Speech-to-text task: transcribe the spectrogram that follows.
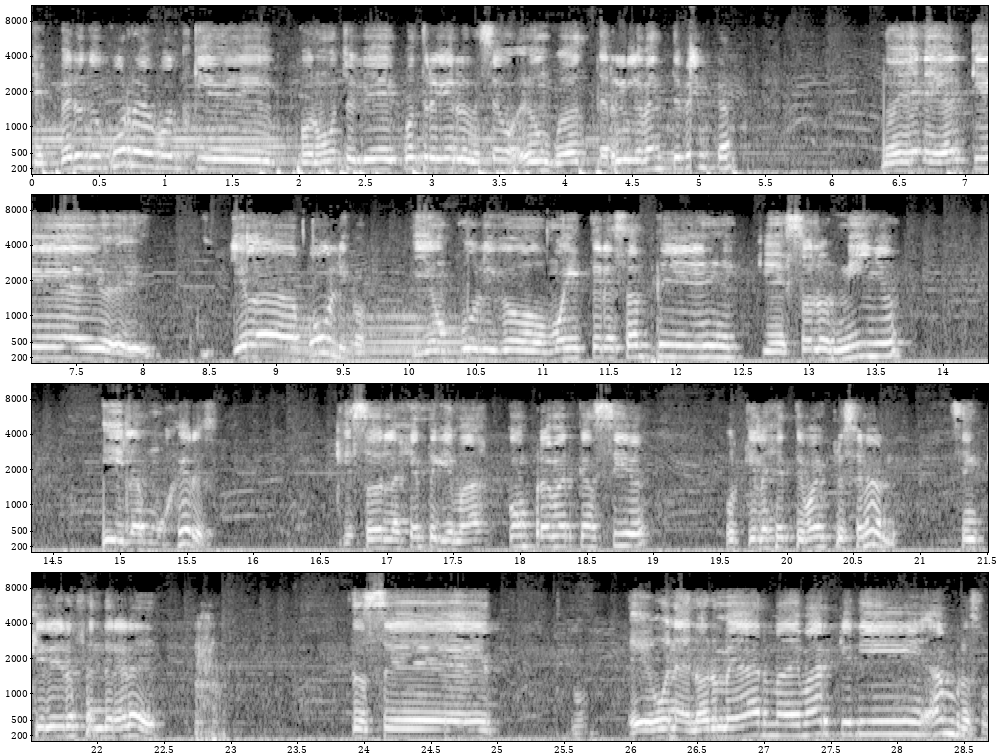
Que espero que ocurra porque por mucho que encuentro que lo que sea, es un weón terriblemente penca, no voy a negar que eh, lleva público. Y es un público muy interesante que son los niños y las mujeres, que son la gente que más compra mercancía porque es la gente más impresionable, sin querer ofender a nadie. Entonces, es una enorme arma de marketing Ambrose,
